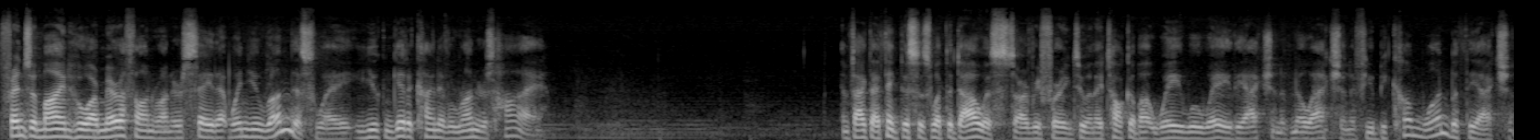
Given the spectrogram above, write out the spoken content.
Friends of mine who are marathon runners say that when you run this way, you can get a kind of a runner's high. In fact, I think this is what the Taoists are referring to when they talk about wei wu wei, the action of no action. If you become one with the action,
